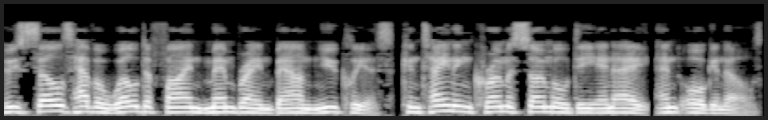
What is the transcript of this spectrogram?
whose cells have a well-defined membrane-bound nucleus containing chromosomal DNA and organelles.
